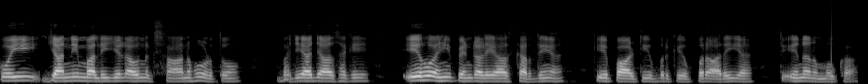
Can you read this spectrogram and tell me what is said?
ਕੋਈ ਜਾਨੀ ਮਾਲੀ ਜਿਹੜਾ ਉਹ ਨੁਕਸਾਨ ਹੋਣ ਤੋਂ ਬਚਿਆ ਜਾ ਸਕੇ, ਇਹੋ ਅਸੀਂ ਪਿੰਡ ਵਾਲੇ ਆਸ ਕਰਦੇ ਆ ਕਿ ਪਾਰਟੀ ਉੱਭਰ ਕੇ ਉੱਪਰ ਆ ਰਹੀ ਆ ਤੇ ਇਹਨਾਂ ਨੂੰ ਮੌਕਾ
